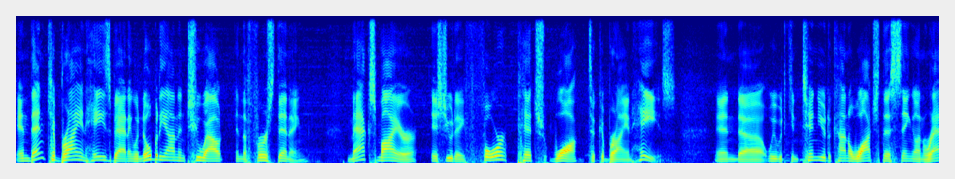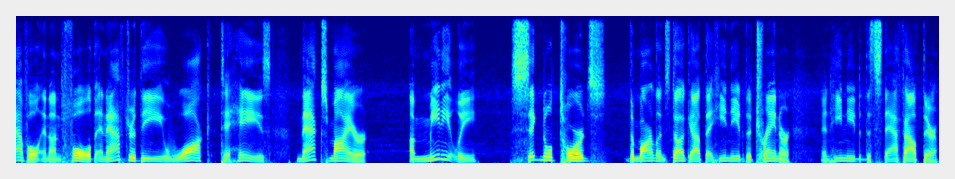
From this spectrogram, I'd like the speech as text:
And then Ke'Bryan Hayes batting with nobody on and two out in the first inning. Max Meyer issued a four pitch walk to Ke'Bryan Hayes. And uh, we would continue to kind of watch this thing unravel and unfold. And after the walk to Hayes, Max Meyer immediately signaled towards the Marlins dugout that he needed a trainer and he needed the staff out there.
